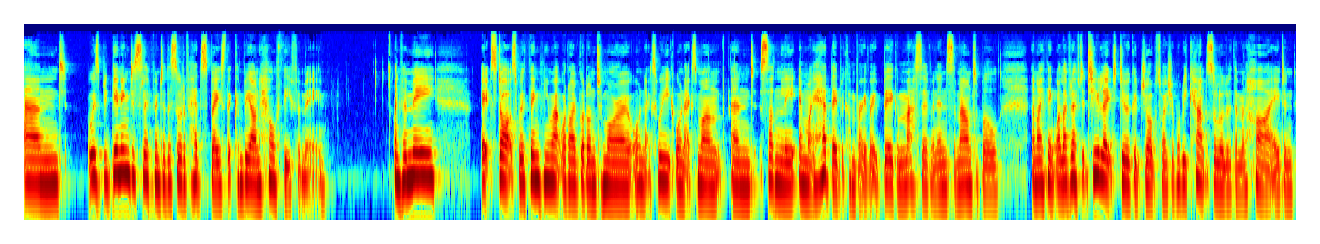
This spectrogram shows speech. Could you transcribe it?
and was beginning to slip into the sort of headspace that can be unhealthy for me. And for me, it starts with thinking about what I've got on tomorrow or next week or next month. And suddenly in my head, they become very, very big and massive and insurmountable. And I think, well, I've left it too late to do a good job. So I should probably cancel all of them and hide and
